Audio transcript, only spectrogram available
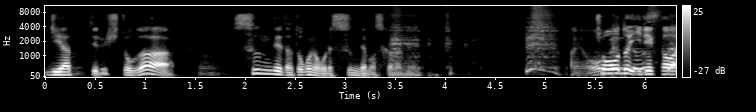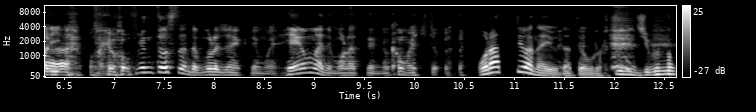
り合ってる人が、うんうん住んでたところに俺住んでますからね。お前ちょうど入れ替わりお前、オーブントースターのところじゃなくて、お前、部屋までもらってんのかも、人から。もらってはないよ。だって俺普通に自分の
